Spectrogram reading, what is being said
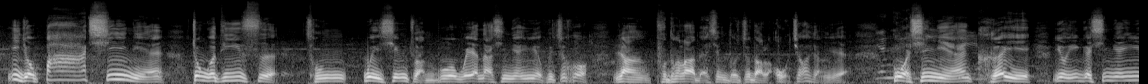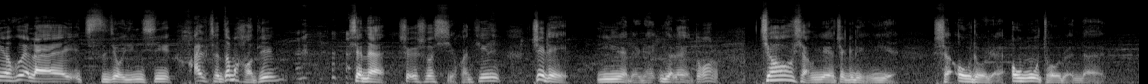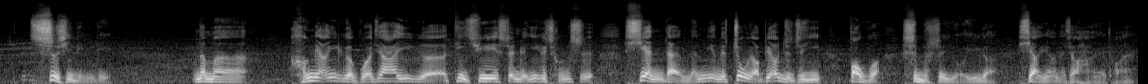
一九八七年，中国第一次从卫星转播维也纳新年音乐会之后，让普通老百姓都知道了哦，交响乐过新年可以用一个新年音乐会来辞旧迎新，还是这么好听。现在所以说，喜欢听这类音乐的人越来越多了。交响乐这个领域。是欧洲人、欧洲人的世袭领地。那么，衡量一个国家、一个地区，甚至一个城市现代文明的重要标志之一，包括是不是有一个像样的交响乐团，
